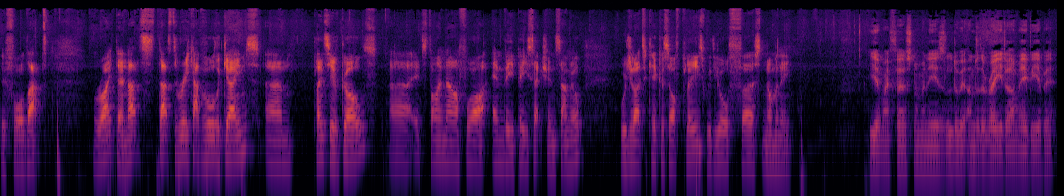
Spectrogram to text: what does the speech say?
before that. Right then, that's that's the recap of all the games. Um, plenty of goals. Uh, it's time now for our MVP section, Samuel. Would you like to kick us off, please, with your first nominee? Yeah, my first nominee is a little bit under the radar, maybe a bit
